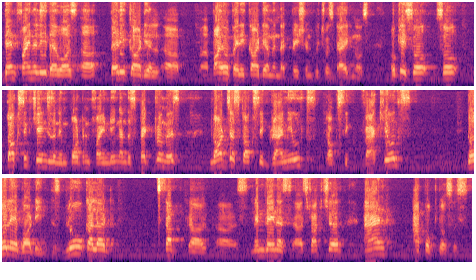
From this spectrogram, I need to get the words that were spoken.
Then finally, there was a pericardial uh, pyopericardium in that patient which was diagnosed. Okay, so, so toxic change is an important finding and the spectrum is not just toxic granules, toxic vacuoles, Döhle body, this blue colored sub uh, uh, uh, structure and apoptosis,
